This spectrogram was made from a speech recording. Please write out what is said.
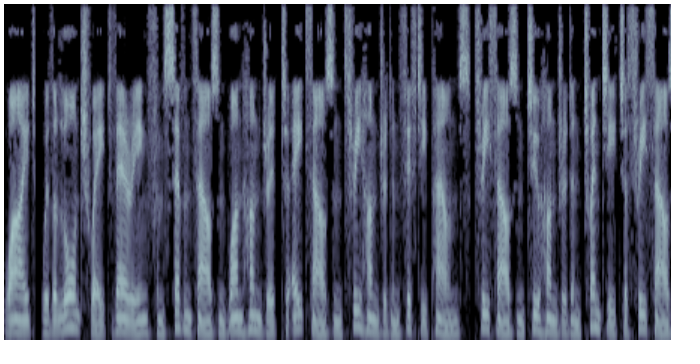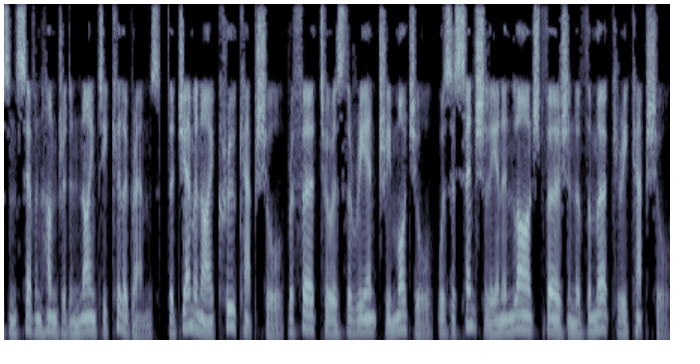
wide, with a launch weight varying from 7,100 to 8,350 pounds (3,220 to 3,790 kilograms). The Gemini crew capsule, referred to as the re-entry module, was essentially an enlarged version of the Mercury capsule.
